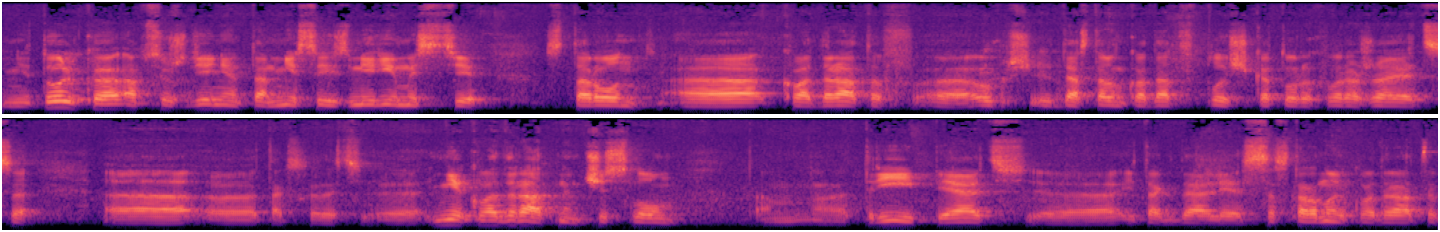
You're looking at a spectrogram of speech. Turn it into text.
не только обсуждением там несоизмеримости сторон э, квадратов, э, да, сторон квадратов, площадь которых выражается, э, э, так сказать, э, не квадратным числом, там, э, 3, 5 э, и так далее, со стороной квадрата,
